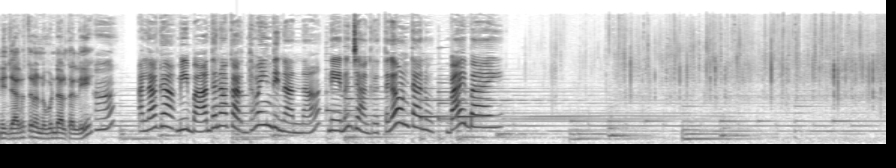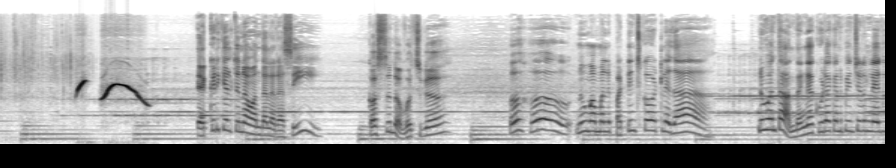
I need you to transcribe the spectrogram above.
నీ జాగ్రత్తలో నువ్వు ఉండాలి తల్లి. ఆ, అలాగా. మీ బాధ నాకు అర్థమైంది నాన్న. నేను జాగ్రత్తగా ఉంటాను. Bye bye. ఎక్కడికి వెళ్తున్నావు అందాల రాసి? కాస్త నవ్వొచ్చుగా. ఓహో నువ్వు మమ్మల్ని పట్టించుకోవట్లేదా? నువ్వంత అందంగా కూడా కనిపించడం లేదు.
